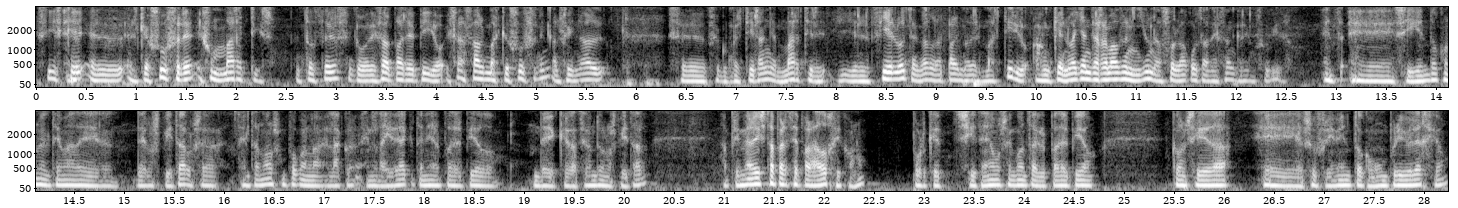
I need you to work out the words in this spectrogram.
Sí, es que el, el, que sufre es un mártir. Entonces, como dice el Padre Pío, esas almas que sufren al final se, se, convertirán en mártires y el cielo tendrá la palma del martirio, aunque no hayan derramado ni una sola gota de sangre en su vida. Eh, siguiendo con el tema del, del, hospital, o sea, centrándonos un poco en la, en, la, idea que tenía el Padre Pío de creación de un hospital, a primera vista parece paradójico, ¿no? Porque si tenemos en cuenta que el Padre Pío considera eh, el sufrimiento como un privilegio,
